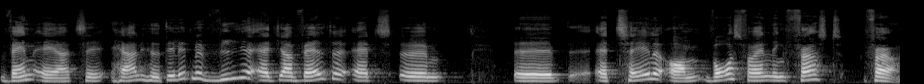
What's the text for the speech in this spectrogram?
vanære til herlighed. Det er lidt med vilje, at jeg valgte at, øh, øh, at tale om vores forvandling først før.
